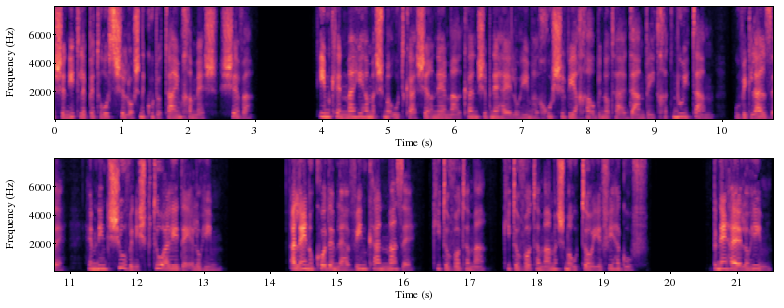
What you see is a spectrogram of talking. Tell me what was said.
השנית לפטרוס 3.25-7. אם כן, מהי המשמעות כאשר נאמר כאן שבני האלוהים הלכו שבי אחר בנות האדם והתחתנו איתם, ובגלל זה, הם ננגשו ונשפטו על ידי אלוהים. עלינו קודם להבין כאן מה זה, כי טובות המה, כי טובות המה משמעותו יפי הגוף. בני האלוהים,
